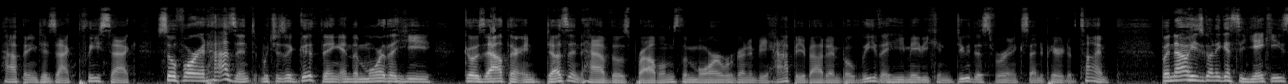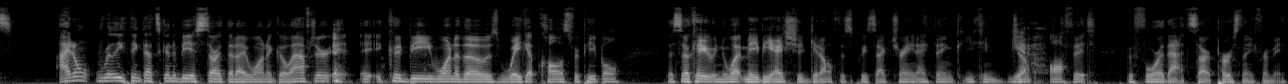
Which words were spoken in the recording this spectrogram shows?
happening to Zach Plesac. So far, it hasn't, which is a good thing. And the more that he goes out there and doesn't have those problems, the more we're going to be happy about it and believe that he maybe can do this for an extended period of time. But now he's going against the Yankees. I don't really think that's going to be a start that I want to go after. It, it could be one of those wake up calls for people. That's okay. You know what? Maybe I should get off this Plesac train. I think you can jump Yeah. off it before that start. Personally, for me,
